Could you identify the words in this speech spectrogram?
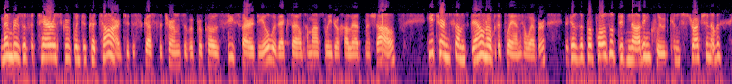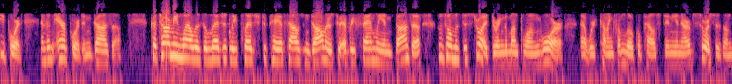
Members of the terrorist group went to Qatar to discuss the terms of a proposed ceasefire deal with exiled Hamas leader Khaled Mashal. He turned thumbs down over the plan, however, because the proposal did not include construction of a seaport and an airport in Gaza. Qatar, meanwhile, is allegedly pledged to pay $1,000 to every family in Gaza whose home was destroyed during the month-long war. That word coming from local Palestinian Arab sources on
